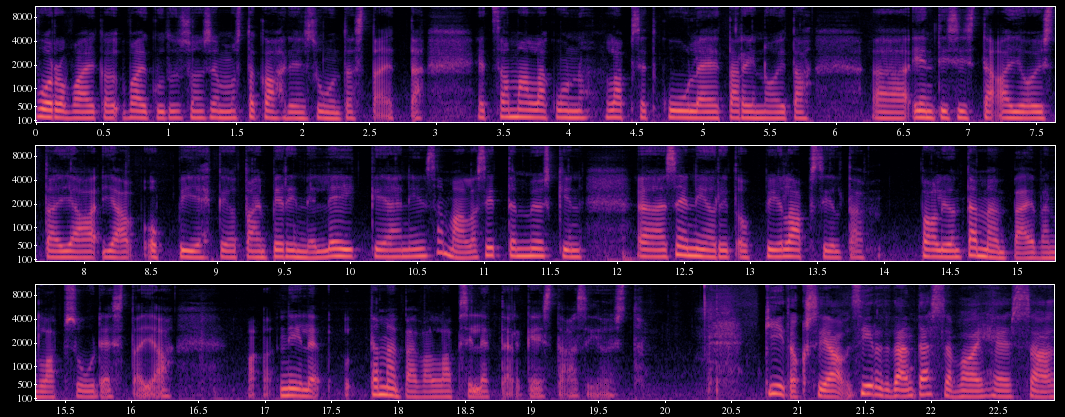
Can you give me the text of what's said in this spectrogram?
vuorovaikutus on semmoista kahden suuntaista, että, että samalla kun lapset kuulee tarinoita ää, entisistä ajoista ja, ja oppii ehkä jotain perinneleikkejä, niin samalla sitten myöskin ää, seniorit oppii lapsilta paljon tämän päivän lapsuudesta ja niille tämän päivän lapsille tärkeistä asioista. Kiitoksia. Siirrytään tässä vaiheessa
